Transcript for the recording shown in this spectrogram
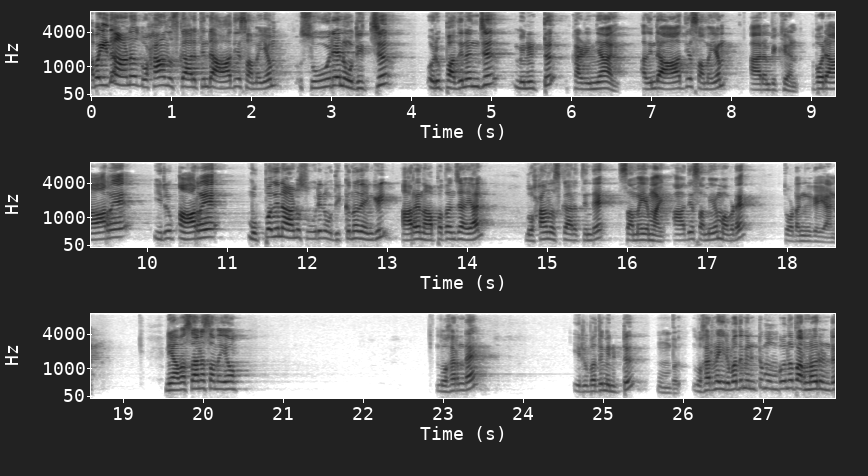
അപ്പൊ ഇതാണ് ദുഹാ നിസ്കാരത്തിന്റെ ആദ്യ സമയം. സൂര്യൻ ഉദിച്ച് ഒരു പതിനഞ്ച് മിനിറ്റ് കഴിഞ്ഞാൽ അതിന്റെ ആദ്യ സമയം ആരംഭിക്കുകയാണ്. അപ്പോൾ ഒരു ആറ് ഇരു ആറ് മുപ്പതിനാണ് സൂര്യൻ ഉദിക്കുന്നതെങ്കിൽ ആറ് നാൽപ്പത്തഞ്ചായാൽ ദുഹാ നിസ്കാരത്തിന്റെ സമയമായി. ആദ്യ സമയം അവിടെ തുടങ്ങുകയാണ്. ഇനി അവസാന സമയോ? ലുഹറിന്റെ ഇരുപത് മിനിറ്റ് മുമ്പ്. ലുഹറിന്റെ ഇരുപത് മിനിറ്റ് മുമ്പ് എന്ന് പറഞ്ഞവരുണ്ട്.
